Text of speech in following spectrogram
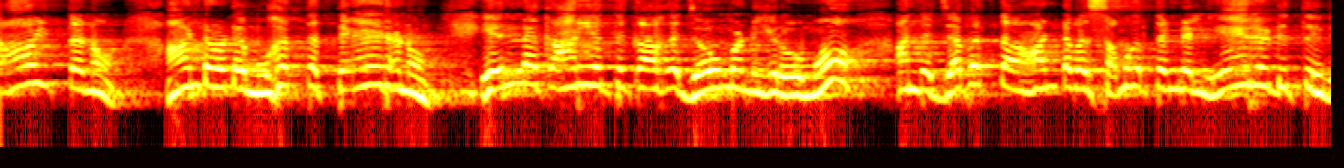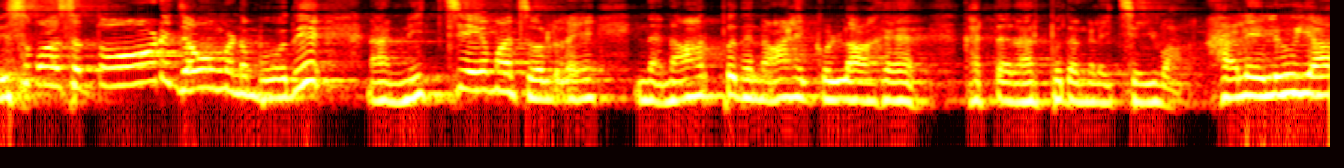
தாழ்த்தணும் ஆண்டவருடைய முகத்தை தேடணும். என்ன காரியத்துக்காக ஜெபம் பண்ணுகிறோமோ அந்த ஜபத்தை ஆண்டவர் சமூகத்தினில் ஏறெடுத்து விசுவாசத்தோடு ஜெபம் பண்ணும்போது நான் நிச்சயமா சொல்றேன் இந்த நாற்பது நாளைக்குள்ளாக கர்த்தர் அற்புதங்களை செய்வார். லூயா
